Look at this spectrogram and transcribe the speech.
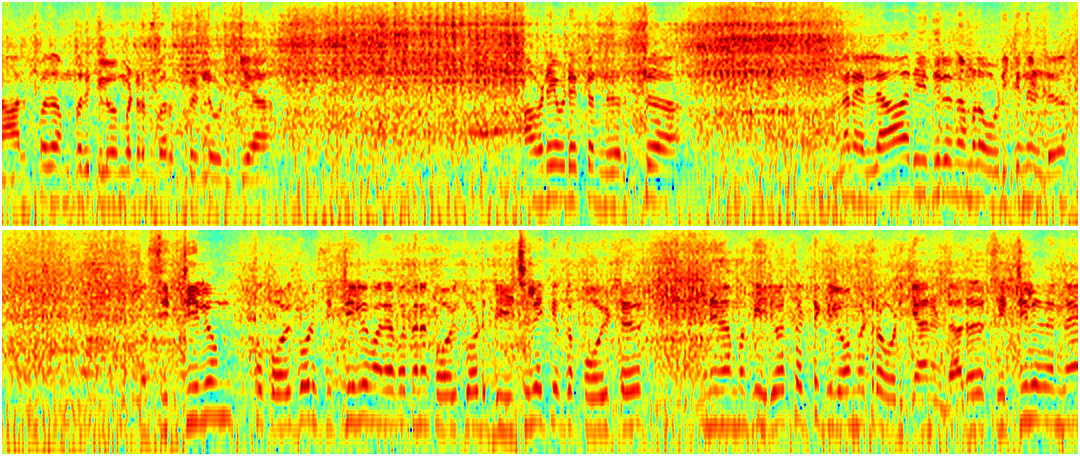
നാൽപ്പത് അമ്പത് കിലോമീറ്റർ പെർ സ്പീഡിൽ ഓടിക്കുക. അവിടെ ഇവിടെയൊക്കെ നിർത്തുക. അങ്ങനെ എല്ലാ രീതിയിലും നമ്മൾ ഓടിക്കുന്നുണ്ട്. ഇപ്പോൾ സിറ്റിയിലും ഇപ്പോൾ കോഴിക്കോട് സിറ്റിയിലും അതേപോലെ തന്നെ കോഴിക്കോട് ബീച്ചിലേക്കൊക്കെ പോയിട്ട് ഇനി നമുക്ക് ഇരുപത്തെട്ട് കിലോമീറ്റർ ഓടിക്കാനുണ്ട്. അത് സിറ്റിയിൽ തന്നെ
